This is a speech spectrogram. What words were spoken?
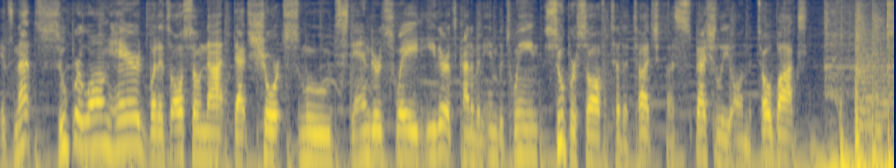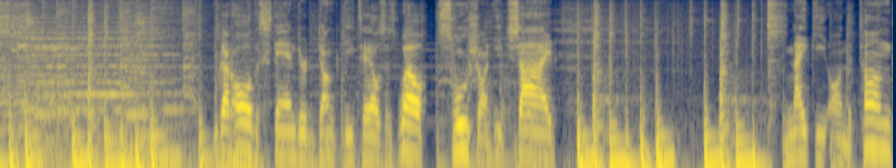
It's not super long haired, but it's also not that short, smooth, standard suede either. It's kind of an in between. Super soft to the touch, especially on the toe box. Got all the standard dunk details as well. Swoosh on each side. Nike on the tongue.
